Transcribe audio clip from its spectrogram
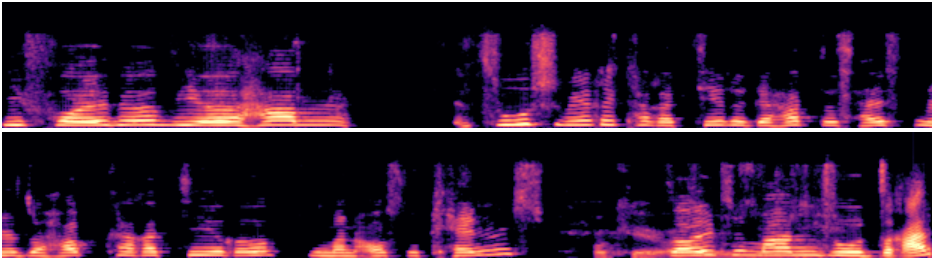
die Folge, wir haben zu schwere Charaktere gehabt. Das heißt mehr so Hauptcharaktere, die man auch so kennt Okay, sollte also so- man so dran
